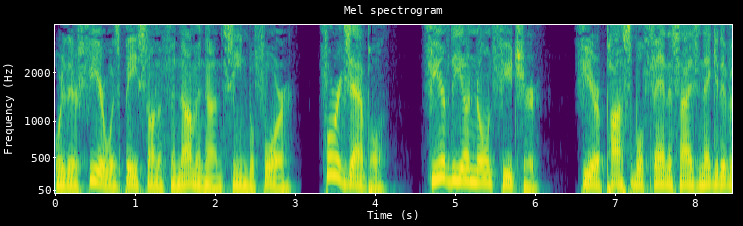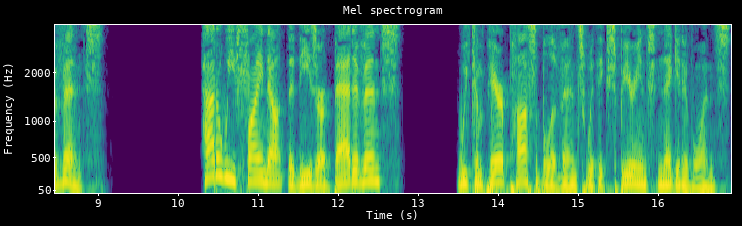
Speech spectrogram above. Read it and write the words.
or their fear was based on a phenomenon seen before. For example, fear of the unknown future, fear of possible fantasized negative events. How do we find out that these are bad events we compare possible events with experienced negative ones.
